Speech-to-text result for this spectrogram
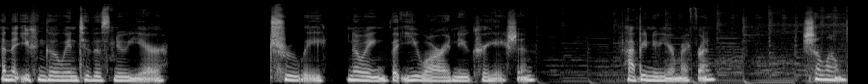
and that you can go into this new year truly knowing that you are a new creation. Happy New Year, my friend. Shalom.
